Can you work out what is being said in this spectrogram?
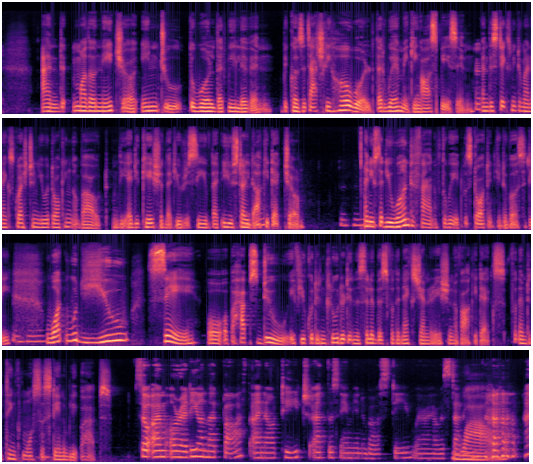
and mother nature into the world that we live in because it's actually her world that we're making our space in. Mm-hmm. And this takes me to my next question. You were talking about the education that you received that you studied mm-hmm. architecture Mm-hmm. and you said you weren't a fan of the way it was taught at university. Mm-hmm. What would you say, or, or perhaps do, if you could include it in the syllabus for the next generation of architects, for them to think more sustainably, perhaps? So I'm already on that path. I now teach at the same university where I was studying. Wow. so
